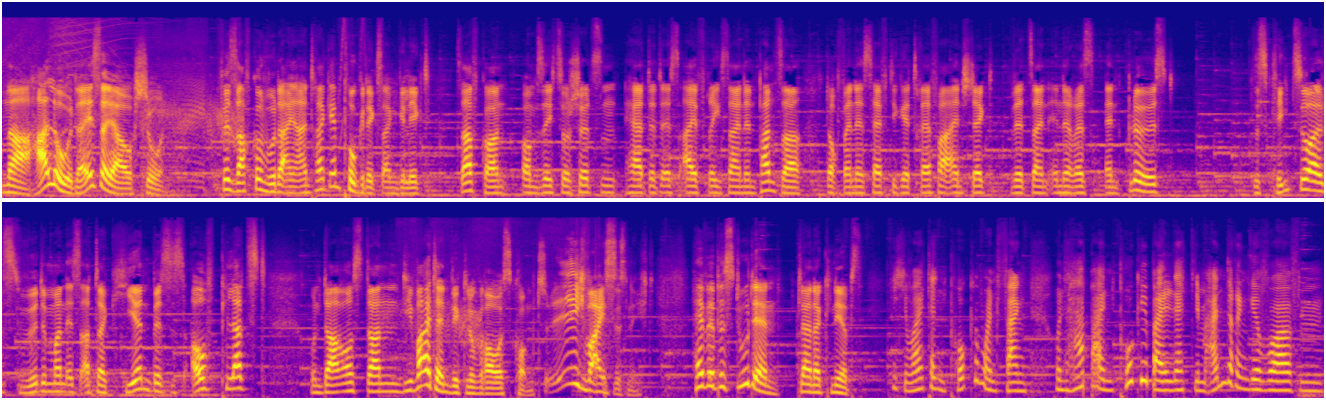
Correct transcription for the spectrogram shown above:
Na, hallo, da ist er ja auch schon. Für Safkon wurde ein Eintrag im Pokédex angelegt. Safkon, um sich zu schützen, härtet es eifrig seinen Panzer, doch wenn es heftige Treffer einsteckt, wird sein Inneres entblößt. Das klingt so, als würde man es attackieren, bis es aufplatzt und daraus dann die Weiterentwicklung rauskommt. Ich weiß es nicht. Hey, wer bist du denn, kleiner Knirps? Ich wollte ein Pokémon fangen und habe einen Pokéball nach dem anderen geworfen.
